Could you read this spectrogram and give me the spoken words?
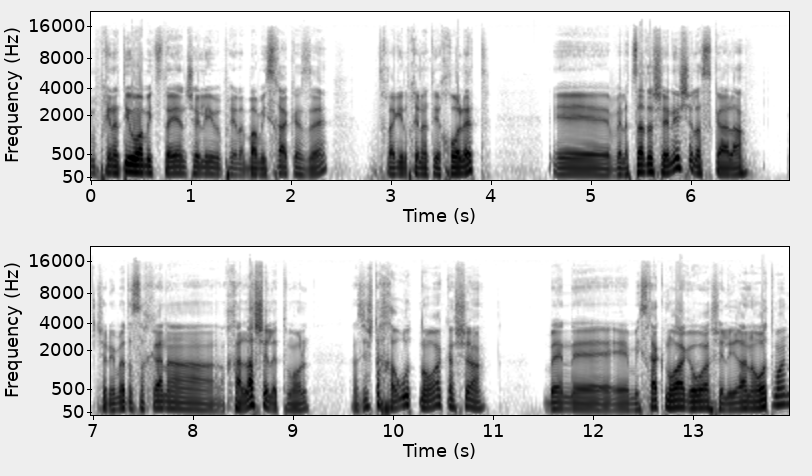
מבחינתי הוא המצטיין שלי במשחק הזה. צריך להגיד מבחינת יכולת. אה, ולצד השני של הסקאלה, שאני אומר את השחקן החלש של אתמול, אז יש תחרות נורא קשה בין אה, משחק נורא גרוע של אירן רוטמן,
